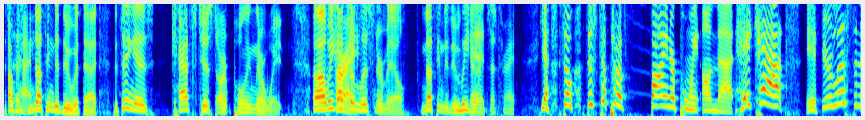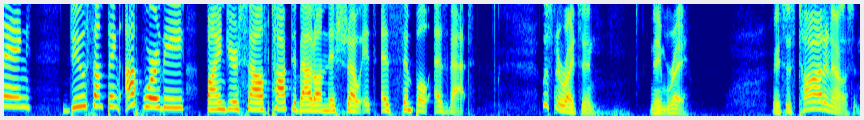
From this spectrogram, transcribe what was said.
it has nothing to do with that. The thing is, cats just aren't pulling their weight. Uh, we got All some listener mail. Nothing to do with We cats. did. That's right. Yeah. So just to put a finer point on that, hey cats, if you're listening, do something upworthy. Find yourself talked about on this show. It's as simple as that. Listener writes in, named Ray. And it says, Todd and Allison.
